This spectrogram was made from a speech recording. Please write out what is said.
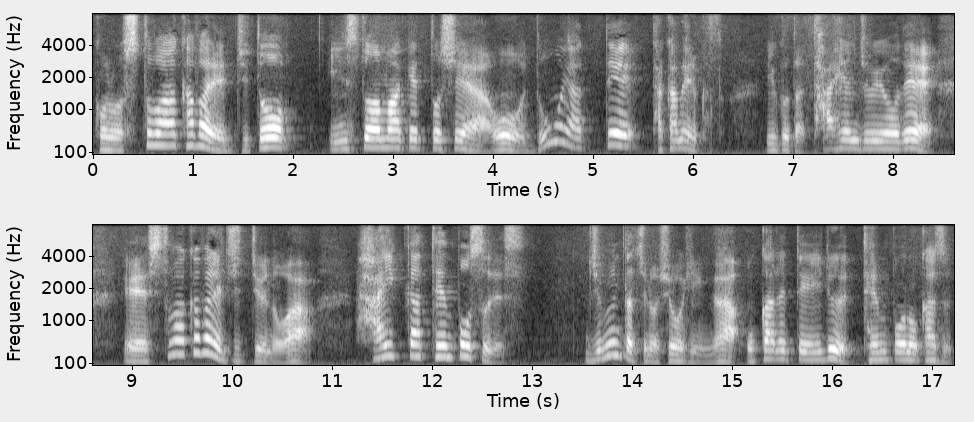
このストアカバレッジとインストアマーケットシェアをどうやって高めるかということは大変重要で、えストアカバレッジっていうのは配下店舗数です。自分たちの商品が置かれている店舗の数。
